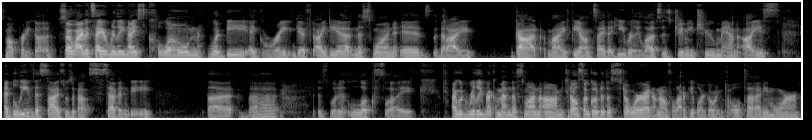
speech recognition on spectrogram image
smell pretty good. So I would say a really nice cologne would be a great gift idea. And this one is that I got my fiance that he really loves is Jimmy Choo Man Ice. I believe this size was about 70, but that is what it looks like. I would really recommend this one. Um, you could also go to the store. I don't know if a lot of people are going to Ulta anymore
